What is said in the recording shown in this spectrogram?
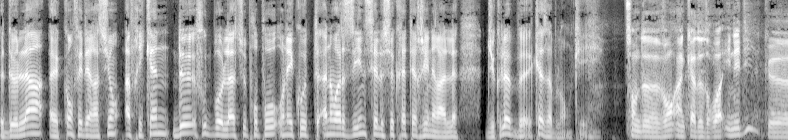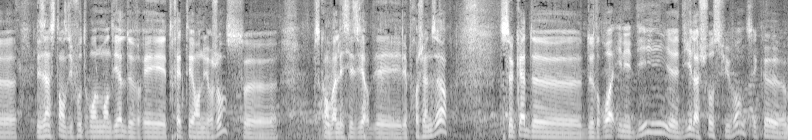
de la euh, Confédération africaine de football. À ce propos, on écoute Anwar Zin, c'est le secrétaire général du club Casablanca. Nous sommes devant un cas de droit inédit que les instances du football mondial devraient traiter en urgence, parce qu'on va les saisir des les prochaines heures. Ce cas de, de, droit inédit dit la chose suivante, c'est que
